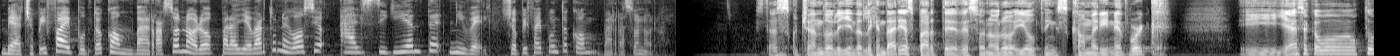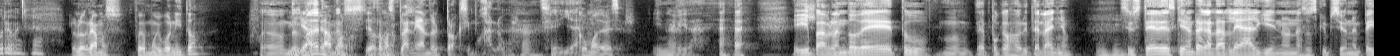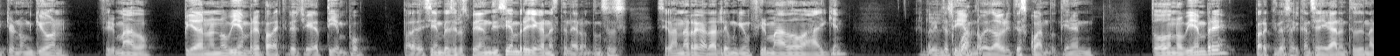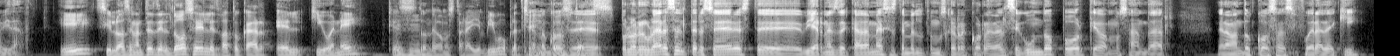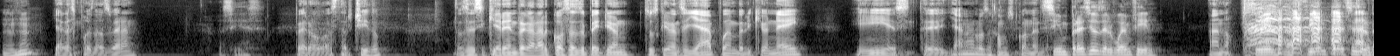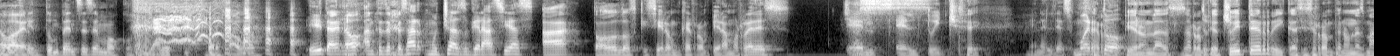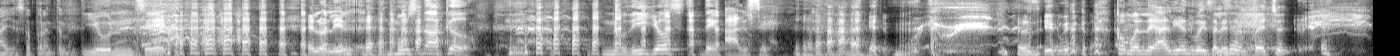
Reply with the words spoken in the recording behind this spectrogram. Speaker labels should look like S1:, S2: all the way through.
S1: Ve a shopify.com barra sonoro para llevar tu negocio al siguiente nivel.
S2: Shopify.com barra sonoro.
S3: Estás escuchando Leyendas Legendarias, parte de Sonoro y All Things Comedy Network. Y ya se acabó octubre. Ya.
S4: Lo logramos. Fue muy bonito.
S3: Fue un
S4: Y
S3: desmadre,
S4: ya estamos, ya estamos planeando el próximo Halloween.
S5: Ajá.
S3: Sí, ya.
S4: Como debe ser.
S5: Y Navidad.
S3: y hablando de tu mm, época favorita del año, si ustedes quieren regalarle a alguien una suscripción en Patreon, un guion firmado, pídanlo en noviembre para que les llegue a tiempo. Para diciembre, si los piden en diciembre, llegan hasta enero. Entonces, si van a regalarle un guion firmado a alguien,
S4: Ahorita es
S3: tiempo,
S4: cuando.
S3: pues, ahorita es cuando. Tienen todo noviembre para que les alcance a llegar antes de Navidad.
S4: Y si lo hacen antes del 12, les va a tocar el QA, que es donde vamos a estar ahí en vivo
S3: Sí,
S4: platicando con
S3: entonces,
S4: ustedes.
S3: por lo regular es el tercer este, viernes de cada mes. Este mes lo tenemos que recorrer al segundo porque vamos a andar grabando cosas fuera de aquí.
S4: Ujú.
S3: Ya después las verán,
S5: Así es.
S3: pero va a estar chido. Entonces, si quieren regalar cosas de Patreon, suscríbanse ya, pueden ver el QA y este ya no los dejamos con el.
S5: Sin precios del buen fin.
S3: Ah, no.
S5: Sin, sin precios del
S4: No va a
S5: buen fin. Tú vence ese moco. Por favor.
S4: Y también, no, antes de empezar, muchas gracias a todos los que hicieron que rompiéramos redes en el Twitch,
S3: Sí.
S4: En el
S3: Se
S4: desmuerto.
S3: rompieron las, se rompió Twitter y casi se rompen unas mallas, aparentemente.
S4: Y un, sí,
S5: El Olin.
S4: moose knuckle. Nudillos de alce.
S5: Así, güey. Como el de Alien, güey, saliendo del pecho.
